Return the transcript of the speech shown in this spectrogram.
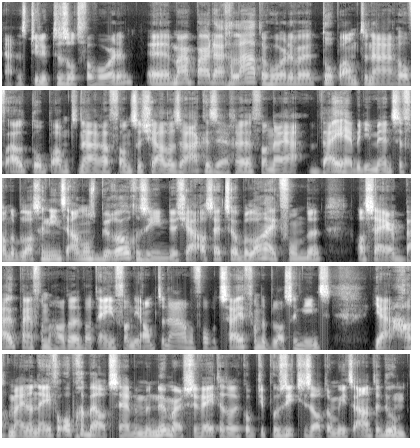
Nou, dat is natuurlijk te zot voor woorden. Uh, maar een paar dagen later hoorden we topambtenaren of oud-topambtenaren van sociale zaken zeggen van, nou ja, wij hebben die mensen van de Belastingdienst aan ons bureau gezien. Dus ja, als zij het zo belangrijk vonden, als zij er buikpijn van hadden, wat een van die ambtenaren bijvoorbeeld zei van de Belastingdienst, ja, had mij dan even opgebeld. Ze hebben mijn nummer, ze weten dat ik op die positie zat om iets aan te doen.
